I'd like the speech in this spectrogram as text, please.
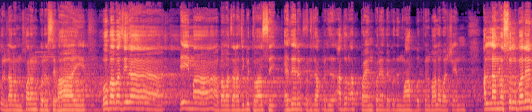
করে লালন পালন করেছে ভাই। ও বাবাজিরা, এই মা বাবা যারা জীবিত আছে, এদের প্রতি আপনি যে আদর আপ্যায়ন করেন, এদের প্রতি মহাব্বত করেন, ভালোবাসেন। আল্লাহ রসুল বলেন,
